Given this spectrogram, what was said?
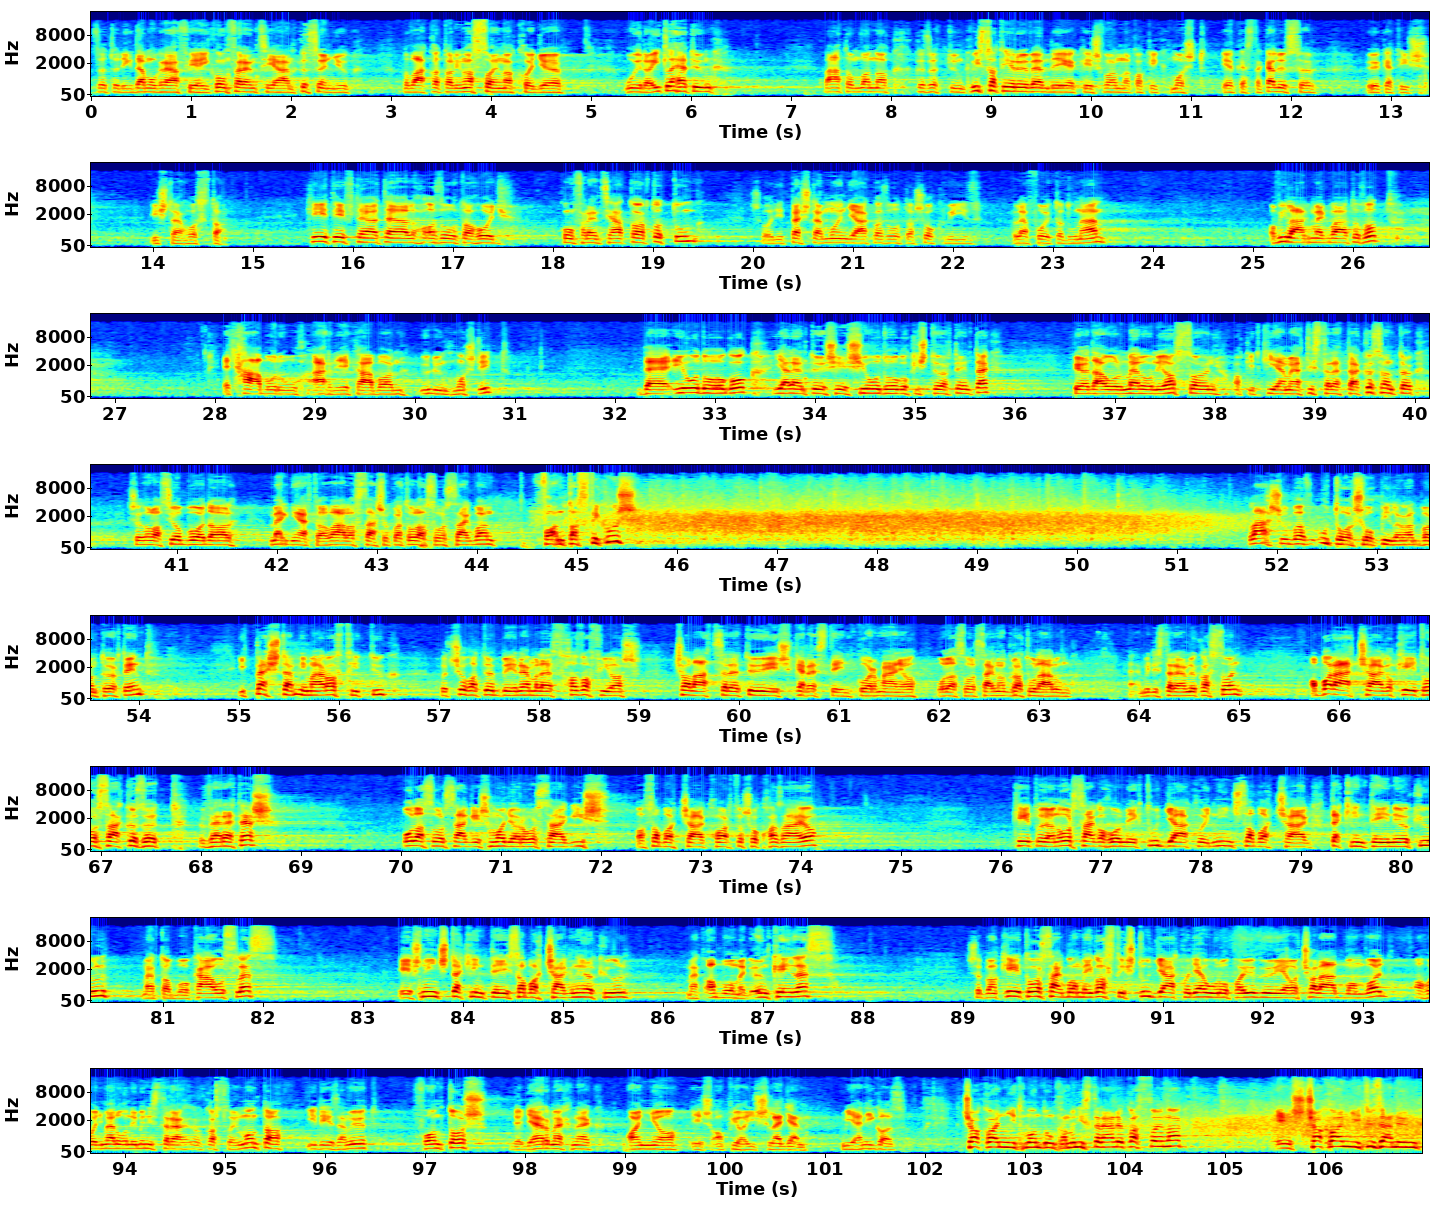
az 5. demográfiai konferencián. Köszönjük Novák Katalin asszonynak, hogy újra itt lehetünk. Látom, vannak közöttünk visszatérő vendégek, és vannak, akik most érkeztek először őket is Isten hozta. Két év telt el azóta, hogy konferenciát tartottunk, és hogy itt Pesten mondják, azóta sok víz lefolyt a Dunán. A világ megváltozott, egy háború árnyékában ülünk most itt, de jó dolgok, jelentős és jó dolgok is történtek. Például Meloni asszony, akit kiemelt tisztelettel köszöntök, és az olasz jobboldal megnyerte a választásokat Olaszországban. Fantasztikus! Lássuk, az utolsó pillanatban történt. Itt Pesten mi már azt hittük, hogy soha többé nem lesz hazafias, családszerető és keresztény kormánya Olaszországnak. Gratulálunk, miniszterelnök asszony. A barátság a két ország között veretes, Olaszország és Magyarország is a szabadság harcosok hazája. Két olyan ország, ahol még tudják, hogy nincs szabadság tekintély nélkül, mert abból káosz lesz, és nincs tekintély szabadság nélkül, mert abból meg önkény lesz. És ebben a két országban még azt is tudják, hogy Európa jövője a családban vagy, ahogy Meloni miniszterelnök asszony mondta, idézem őt, fontos, hogy a gyermeknek anyja és apja is legyen. Milyen igaz. Csak annyit mondunk a miniszterelnök asszonynak, és csak annyit üzenünk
